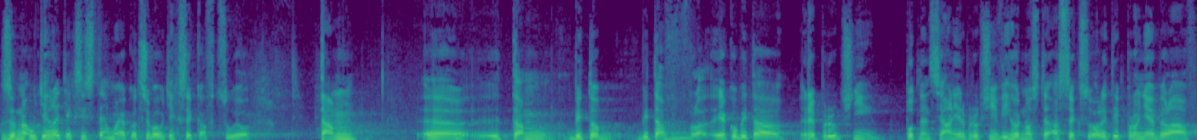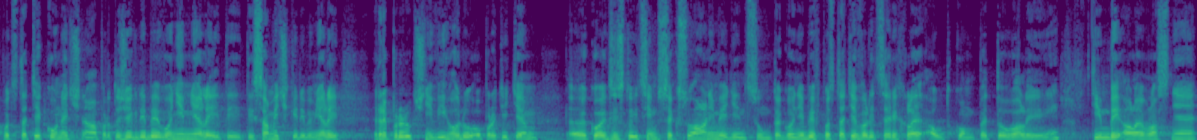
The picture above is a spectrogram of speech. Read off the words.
zrovna u těchto těch systémů, jako třeba u těch sekavců, jo, tam Uh, tam by, to, by ta, jako by ta reprodukční potenciální reprodukční výhodnost té asexuality pro ně byla v podstatě konečná, protože kdyby oni měli, ty, ty samičky, kdyby měli reprodukční výhodu oproti těm e, koexistujícím sexuálním jedincům, tak oni by v podstatě velice rychle outkompetovali, tím by ale vlastně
